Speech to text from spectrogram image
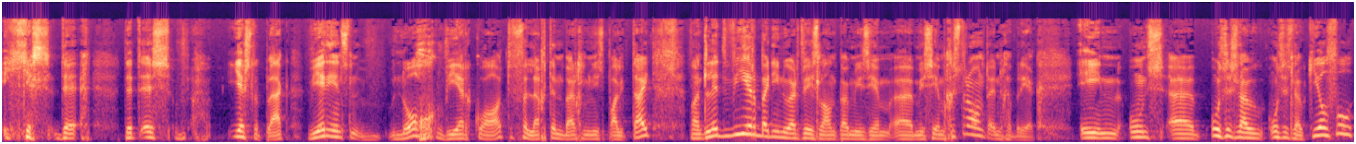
Jesus, dit dit is eerste plek. Weer eens nog weer kwaad vir Lichtenburg munisipaliteit want hulle het weer by die Noordwes Landbou Museum uh, museum gisterand ingebreek. En ons uh, ons is nou ons is nou keelvol.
